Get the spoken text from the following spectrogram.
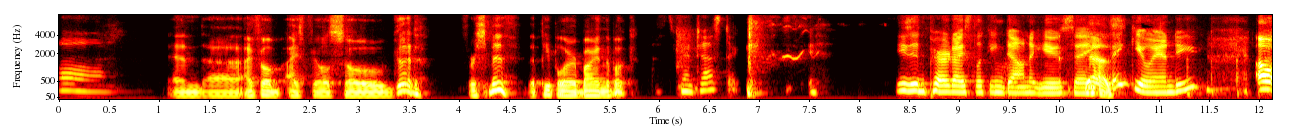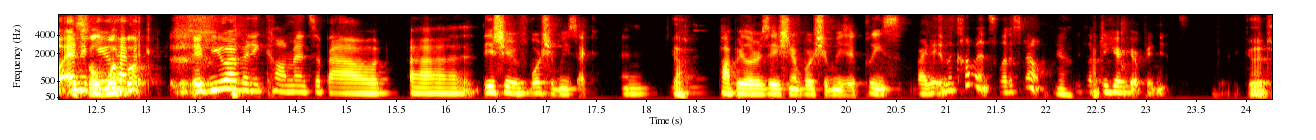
oh, And uh, I feel, I feel so good for Smith that people are buying the book. that's fantastic. He's in paradise, looking down at you, saying, Yes. "Thank you, Andy." Oh, and if you have book. if you have any comments about uh, the issue of worship music and Yeah. popularization of worship music, please write it in the comments. Let us know. Yeah. We'd love to hear your opinions. Very Good.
